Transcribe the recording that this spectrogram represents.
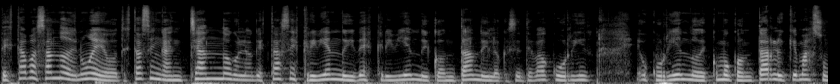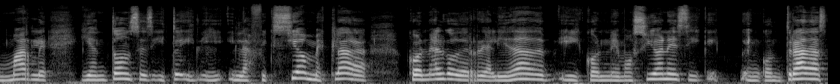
te está pasando de nuevo, te estás enganchando con lo que estás escribiendo y describiendo y contando y lo que se te va a ocurrir, ocurriendo de cómo contarlo y qué más sumarle. Y entonces y, y, y la ficción mezclada con algo de realidad y con emociones y, y encontradas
